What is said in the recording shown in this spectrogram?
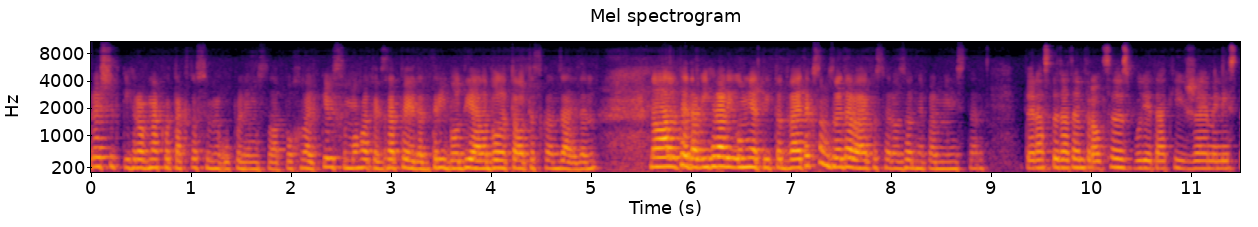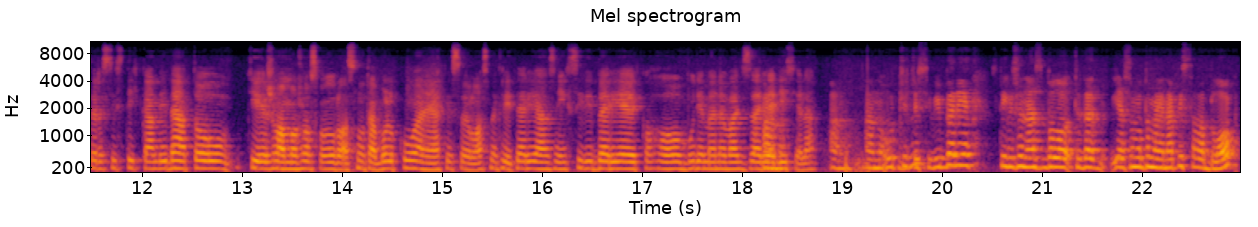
pre všetkých rovnako, tak to som ju úplne musela pochváliť. Keby som mohla, tak za to jeden tri body, ale bola to otázka za jeden. No ale teda vyhrali u mňa títo dva, tak som zvedavá, ako sa rozhodne pán minister. Teraz teda ten proces bude taký, že minister si z tých kandidátov tiež má možno svoju vlastnú tabuľku a nejaké svoje vlastné kritériá, z nich si vyberie, koho bude menovať za riaditeľa. Áno, áno, určite mm-hmm. si vyberie. S tým, že nás bolo, teda ja som o tom aj napísala blog,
